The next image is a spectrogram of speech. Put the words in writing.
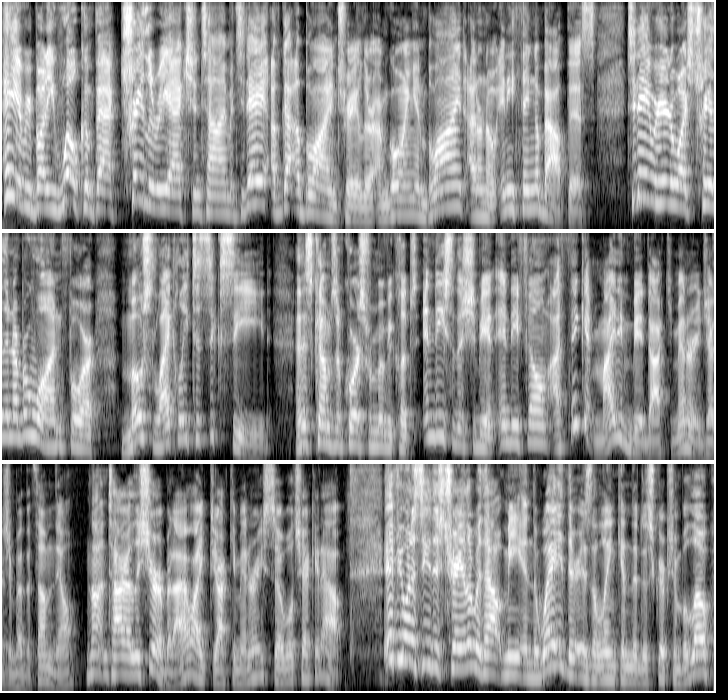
Hey everybody, welcome back. Trailer reaction time, and today I've got a blind trailer. I'm going in blind, I don't know anything about this. Today we're here to watch trailer number one for Most Likely to Succeed. And this comes, of course, from Movie Clips Indie, so this should be an indie film. I think it might even be a documentary, judging by the thumbnail. Not entirely sure, but I like documentaries, so we'll check it out. If you want to see this trailer without me in the way, there is a link in the description below,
